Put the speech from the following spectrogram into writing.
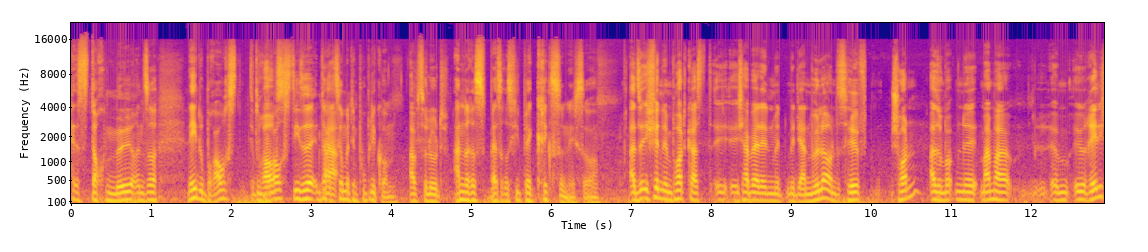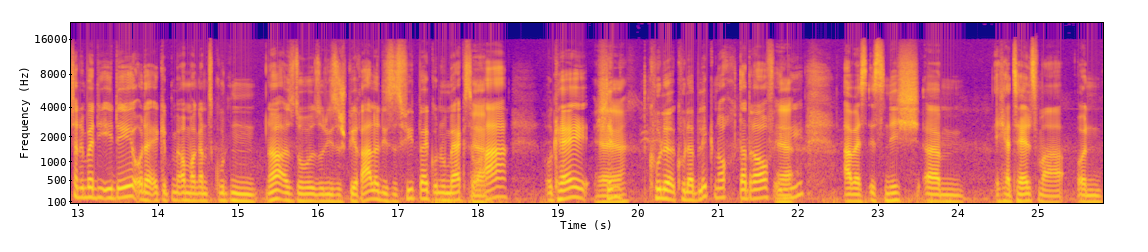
das ist doch Müll und so. Nee, du brauchst, du brauchst- brauchst, diese Interaktion ja. mit dem Publikum. Absolut. Anderes, besseres Feedback kriegst du nicht so. Also ich finde im Podcast, ich, ich habe ja den mit, mit Jan Müller und das hilft schon. Also ne, manchmal ähm, rede ich dann über die Idee oder er gibt mir auch mal ganz guten, ne, also so, so diese Spirale, dieses Feedback und du merkst so, Ja. ah, okay, Ja, stimmt, ja. Cooler, cooler Blick noch da drauf irgendwie. Aber es ist nicht, ähm, ich erzähl's mal und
